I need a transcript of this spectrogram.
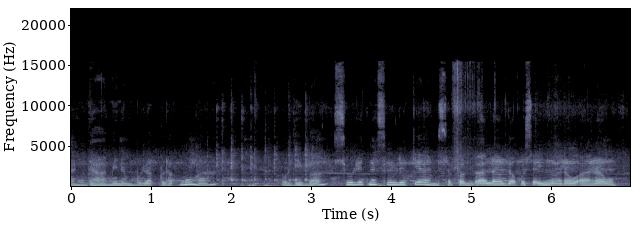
ang dami ng bulaklak mo ha. O di ba? Sulit na sulit 'yan sa pag-aalaga ko sa inyo araw-araw.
